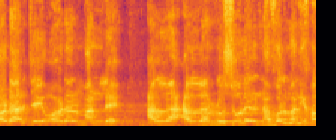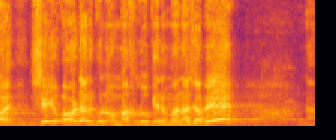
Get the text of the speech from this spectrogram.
অর্ডার যেই অর্ডার মানলে আল্লাহ আল্লাহর রসুলের নাফরমানি হয়, সেই অর্ডার কোনো মখলুকের মানা যাবে না।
